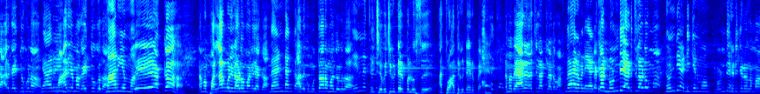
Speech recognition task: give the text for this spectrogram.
யார் கை தூக்கணும் யாரு? மாரியம்மா கை தூக்குதா? மாரியம்மா. ஏ அக்கா. நம்ம பல்லாங்குழியில் ஆடுவோமானே அக்கா வேண்டாங்க்கா அதுக்கு முத்தாரம்மா சொல்லுதா? நீ செவிச்சுக்கிட்டே இருப்ப லூசு. நான் துவாத்துக்கிட்டே இருப்பேன். நம்ம வேற ஏதாச்சும் விளையாட்டுல ஆடுவான் வேற விளையாட்டு. நொண்டி அடிச்சு விளையாடுவோமா நொண்டி அடிக்கணுமோ? நொண்டி அடிக்கணும்லமா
